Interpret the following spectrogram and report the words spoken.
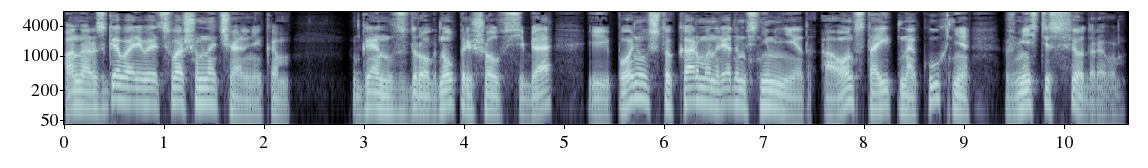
«Она разговаривает с вашим начальником». Ген вздрогнул, пришел в себя и понял, что Кармен рядом с ним нет, а он стоит на кухне вместе с Федоровым.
